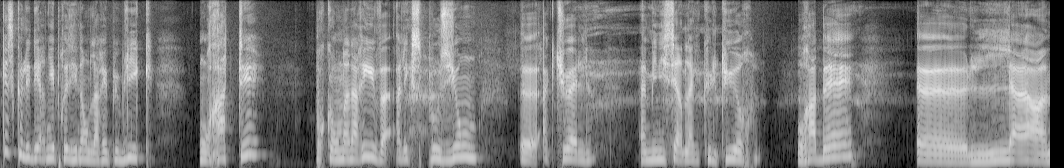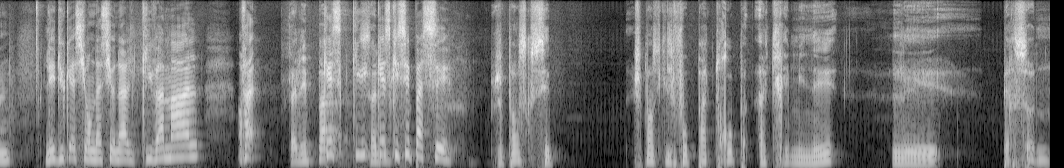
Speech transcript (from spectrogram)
Qu'est-ce que les derniers présidents de la République ont raté pour qu'on en arrive à l'explosion euh, actuelle? Un ministère de la Culture au rabais, euh, l'éducation nationale qui va mal. Enfin, qui, qu'est-ce qui s'est passé? Je pense que c'est. Je pense qu'il ne faut pas trop incriminer les personnes.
